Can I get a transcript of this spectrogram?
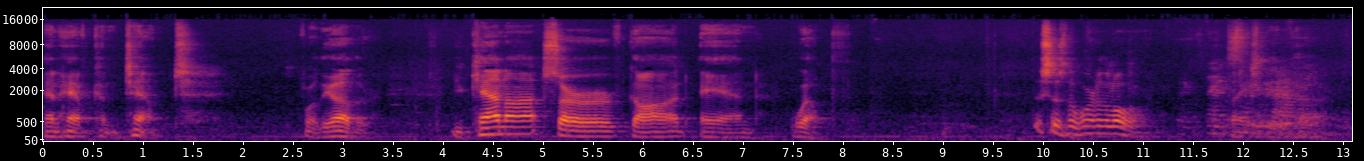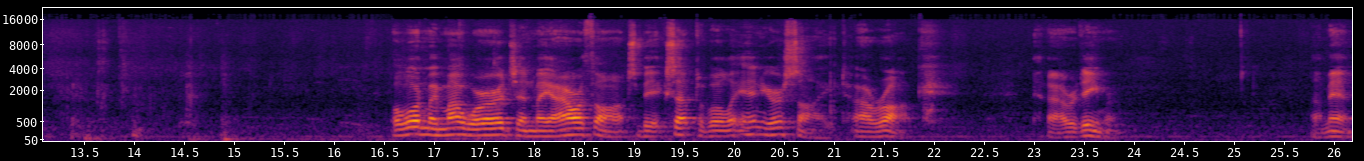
and have contempt for the other. You cannot serve God and wealth. This is the word of the Lord. Thanks, Thanks be to. God. O Lord, may my words and may our thoughts be acceptable in your sight, our rock and our Redeemer. Amen.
